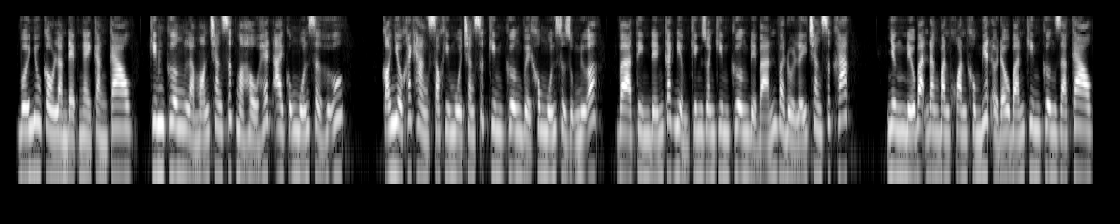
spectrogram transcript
Với nhu cầu làm đẹp ngày càng cao, kim cương là món trang sức mà hầu hết ai cũng muốn sở hữu. Có nhiều khách hàng sau khi mua trang sức kim cương về không muốn sử dụng nữa, và tìm đến các điểm kinh doanh kim cương để bán và đổi lấy trang sức khác. Nhưng nếu bạn đang băn khoăn không biết ở đâu bán kim cương giá cao,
